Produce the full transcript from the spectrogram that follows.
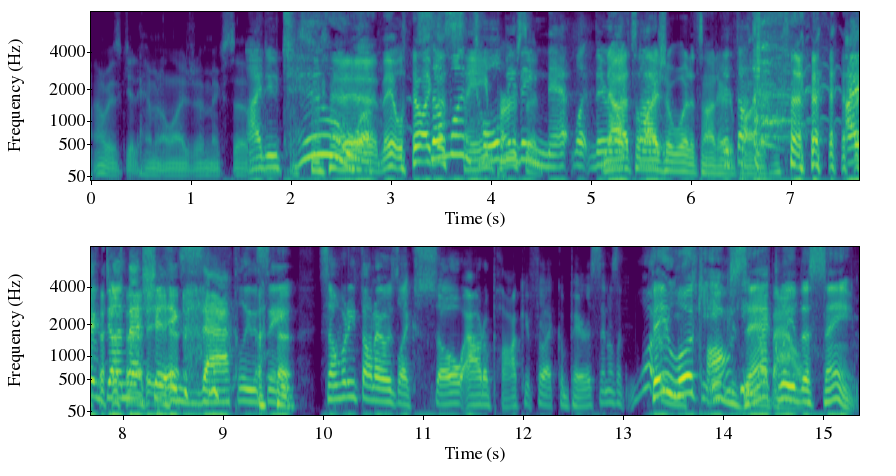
I always get him and Elijah mixed up. I do too. Yeah, they look like Someone the same told person. me they net like they're no, like it's Elijah Wood. It's not Harry thought- Potter. I've done that shit Yeah. exactly the same. Somebody thought I was like so out of pocket for that comparison. I was like, what? are They look exactly about? the same.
